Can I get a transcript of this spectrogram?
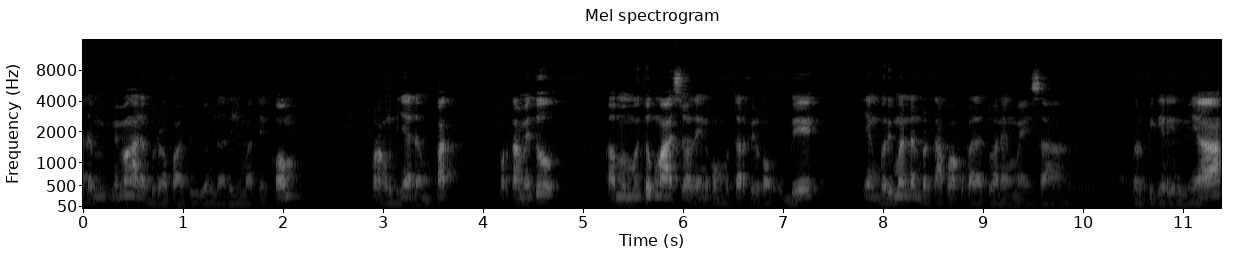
Ada memang ada beberapa tujuan dari Himatekom, kurang lebihnya ada empat. Pertama itu membentuk mahasiswa teknik komputer Filkom UB yang beriman dan bertakwa kepada Tuhan Yang Maha Esa, berpikir ilmiah,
